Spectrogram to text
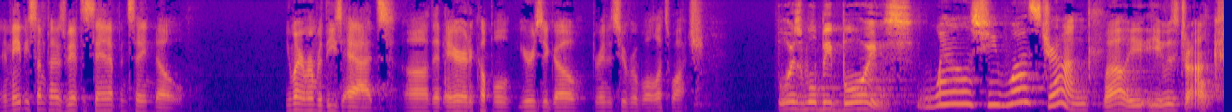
And maybe sometimes we have to stand up and say no. You might remember these ads uh, that aired a couple years ago during the Super Bowl. Let's watch. Boys will be boys. Well, she was drunk. Well, he, he was drunk.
